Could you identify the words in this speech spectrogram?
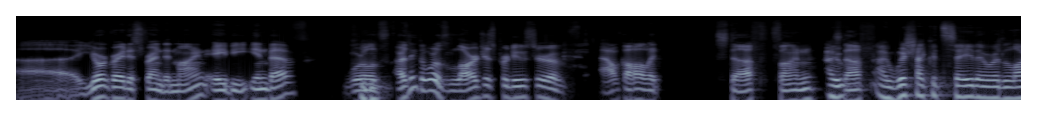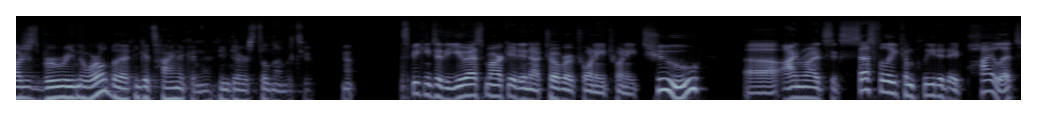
uh, your greatest friend and mine, AB InBev, world's I think the world's largest producer of alcoholic stuff, fun I, stuff. I wish I could say they were the largest brewery in the world, but I think it's Heineken. I think they're still number two. Yeah. Speaking to the U.S. market in October of 2022, uh, Einride successfully completed a pilot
